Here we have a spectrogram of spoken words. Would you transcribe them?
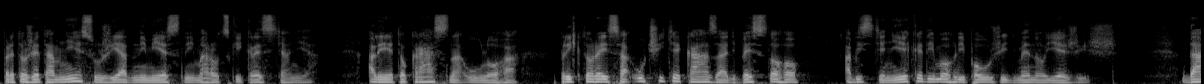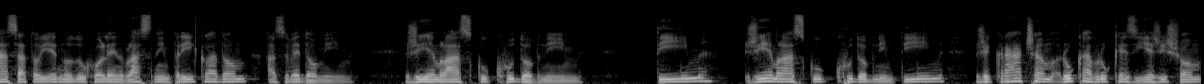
pretože tam nie sú žiadni miestni marockí kresťania. Ale je to krásna úloha, pri ktorej sa učíte kázať bez toho, aby ste niekedy mohli použiť meno Ježiš. Dá sa to jednoducho len vlastným príkladom a zvedomím. Žijem lásku k chudobným, tým, Žijem lásku k chudobným tým, že kráčam ruka v ruke s Ježišom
